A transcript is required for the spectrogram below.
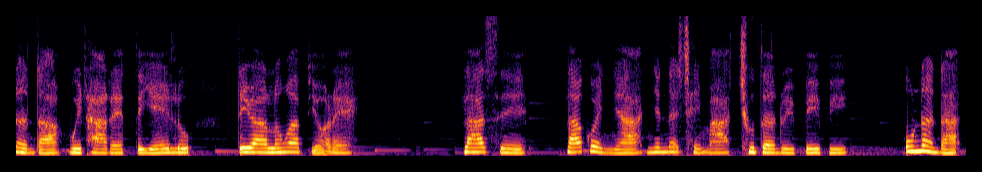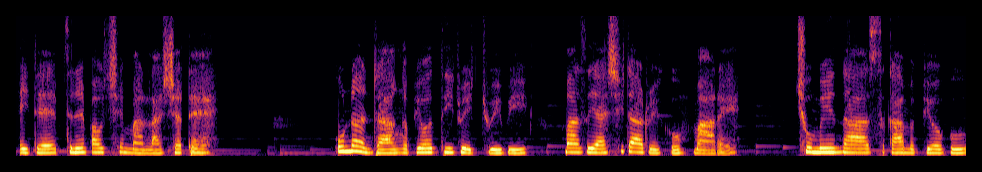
နန္တာမွေးထားတဲ့တရေလို့တရားလုံးကပြောတယ်။လာစဉ်လာခွေညာညနေချိန်မှာခြူတန်တွေပေးပြီးဥနန္တာအိတ်တဲ့ပြင်းပေါက်ချစ်မှလာရက်တယ်။ဥနန္တာငပြောသီးတွေကျွေးပြီးမှားစရာရှိတာတွေကိုမှားတယ်။ခြူမင်းသားစကားမပြောဘူး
